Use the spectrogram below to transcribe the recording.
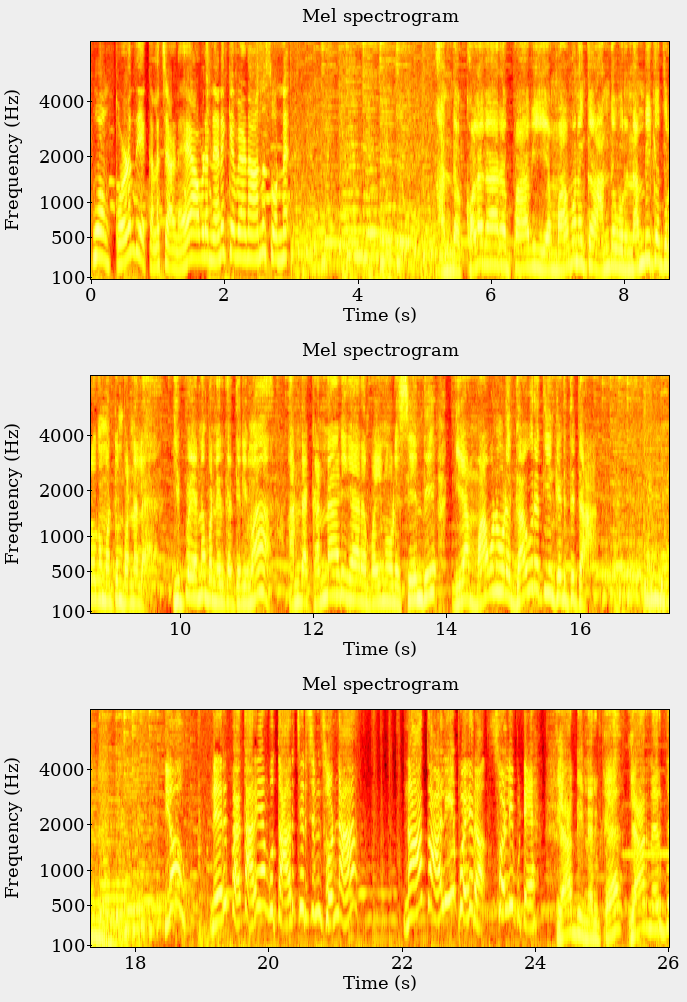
உன் குழந்தைய கலைச்சாலே அவளை நினைக்க வேணான்னு சொன்னேன். அந்த கொலகார பாவி என் மவனுக்கு அந்த ஒரு நம்பிக்கை துரோகம் மட்டும் பண்ணல. இப்ப என்ன பண்ணிருக்கா தெரியுமா? அந்த கண்ணாடிகாரன் பையனோட சேர்ந்து என் மவனோட கௌரவத்தையும் கெடுத்துட்டா. யோ நெருப்ப கரையாம்பூத்து அரிச்சிருச்சுன்னு சொன்னா நாக்கு அழிய போயிடும் சொல்லிவிட்டேன் யார்டி நெருப்ப? யார் நெருப்ப?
